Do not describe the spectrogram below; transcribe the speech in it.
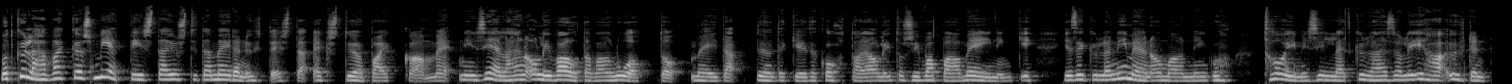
Mutta kyllähän vaikka jos miettii sitä just sitä meidän yhteistä ex-työpaikkaamme, niin siellähän oli valtava luotto meitä työntekijöitä kohtaan ja oli tosi vapaa meininki. Ja se kyllä nimenomaan niin kuin toimi silleen, että kyllähän se oli ihan yhden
